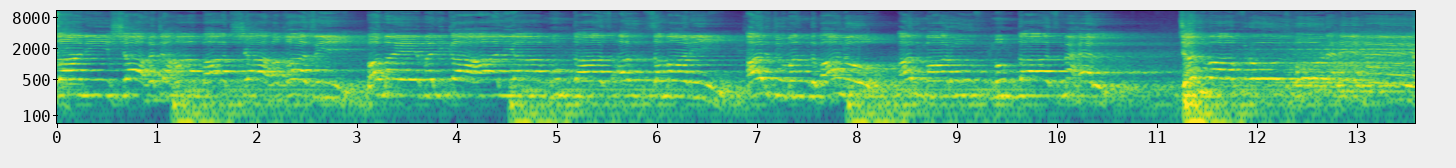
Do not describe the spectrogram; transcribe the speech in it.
सानी शाहजहां बादशाह गाजी बमे मलिका आलिया मुमताज़ अल जमानी अर्जुमंद बानो अल मारूफ मुमताज़ महल। जलवा फरोज हो रहे हैं।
